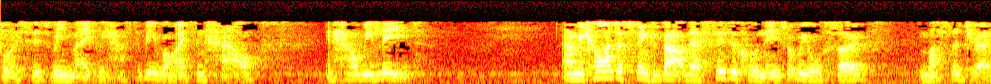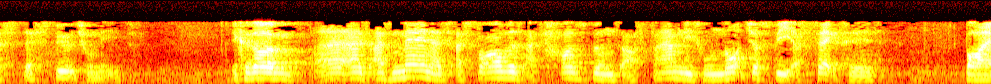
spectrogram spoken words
choices we make. We have to be wise in how, in how we lead. And we can't just think about their physical needs, but we also must address their spiritual needs. Because um, as, as men, as, as fathers, as husbands, our families will not just be affected by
